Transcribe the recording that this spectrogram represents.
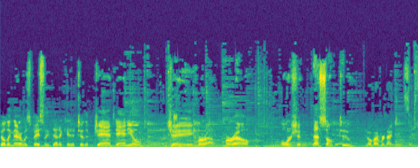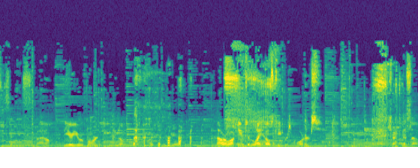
Building there was basically dedicated to the Jan- Daniel J. Morrell. Morrell warship. That sunk too. November 1966. Wow. The year you were born. No. Now we're walking into the lighthouse keeper's quarters. Check this out.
